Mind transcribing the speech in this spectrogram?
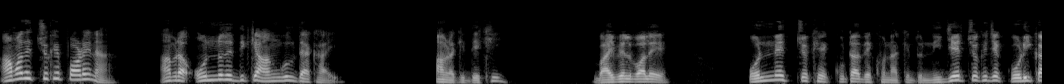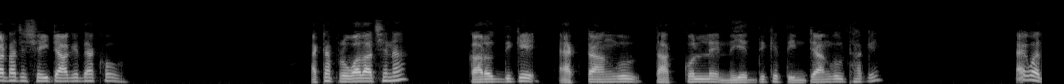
আমাদের চোখে পড়ে না। আমরা অন্যদের দিকে আঙ্গুল দেখাই। আমরা কি দেখি? বাইবেল বলে, অন্যের চোখে কুটা দেখো না, কিন্তু নিজের চোখে যে কড়ি কাট আছে, সেইটা আগে দেখো। একটা প্রবাদ আছে না? কারোর দিকে একটা আঙ্গুল তাক করলে নিজের দিকে তিনটে আঙ্গুল থাকে? একবার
